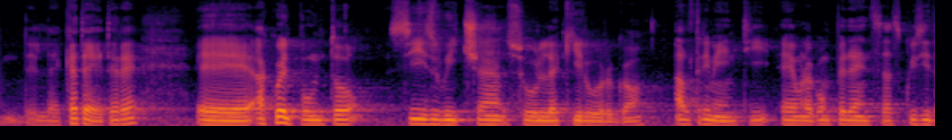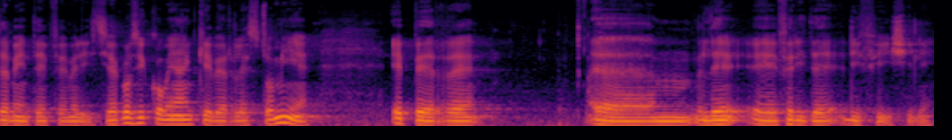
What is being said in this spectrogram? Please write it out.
del catetere, eh, a quel punto si switcha sul chirurgo altrimenti è una competenza squisitamente infermieristica, così come anche per le stomie e per ehm, le eh, ferite difficili.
